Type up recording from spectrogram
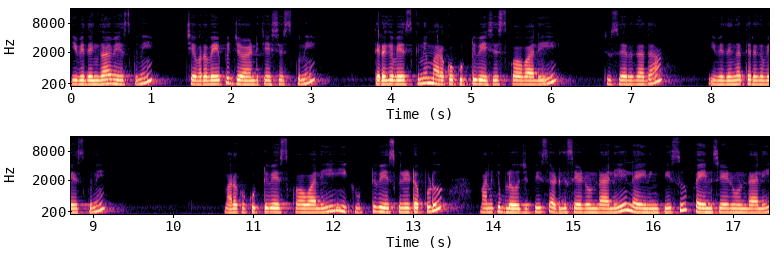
ఈ విధంగా వేసుకుని చివరి వైపు జాయింట్ చేసేసుకుని తిరగ వేసుకుని మరొక కుట్టు వేసేసుకోవాలి. చూసారు కదా? ఈ విధంగా తిరగ వేసుకుని మరొక కుట్టు వేసుకోవాలి. ఈ కుట్టు వేసుకునేటప్పుడు మనకి బ్లౌజ్ పీస్ అడుగు సైడ్ ఉండాలి లైనింగ్ పీసు పైన సైడ్ ఉండాలి.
